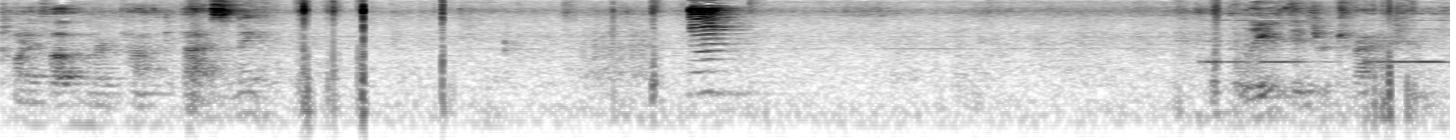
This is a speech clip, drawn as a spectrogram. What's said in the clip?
Twenty-five hundred pound capacity. I believe these are traction.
